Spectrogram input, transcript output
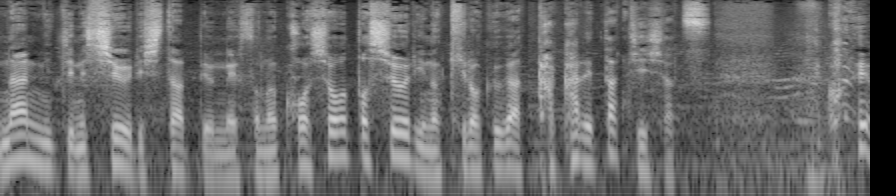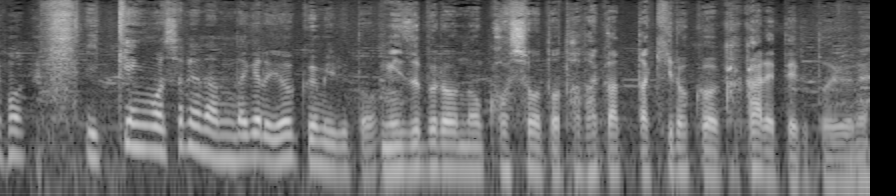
何日に修理したっていうねその故障と修理の記録が書かれた T シャツ。これも一見おしゃれなんだけどよく見ると水風呂の故障と戦った記録が書かれてるというね。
